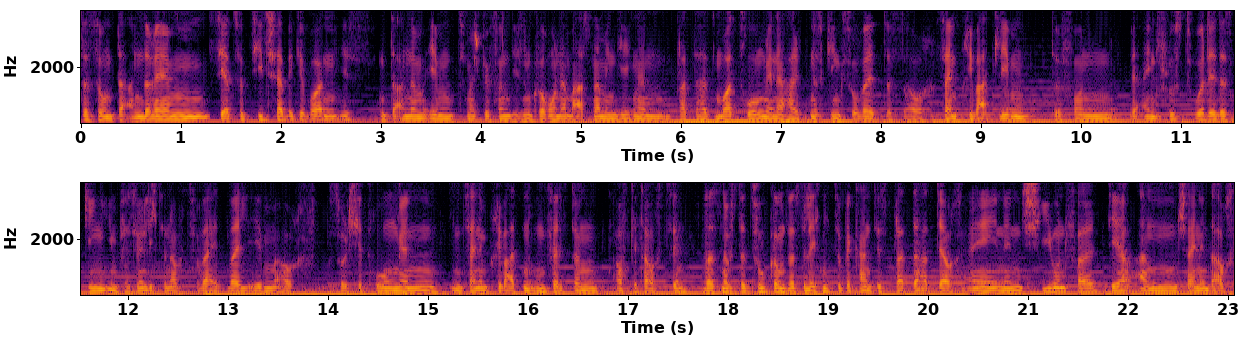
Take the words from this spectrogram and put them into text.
dass er unter anderem sehr zur Zielscheibe geworden ist. Unter anderem eben zum Beispiel von diesen Corona-Maßnahmen-Gegnern. Platter hat Morddrohungen erhalten. Es ging so weit, dass auch sein Privatleben davon beeinflusst wurde. Das ging ihm persönlich dann auch zu weit, weil eben auch solche Drohungen in seinem privaten Umfeld dann aufgetaucht sind. Was noch dazu kommt, was vielleicht nicht so bekannt ist, Platter hatte auch einen Skiunfall, der anscheinend auch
